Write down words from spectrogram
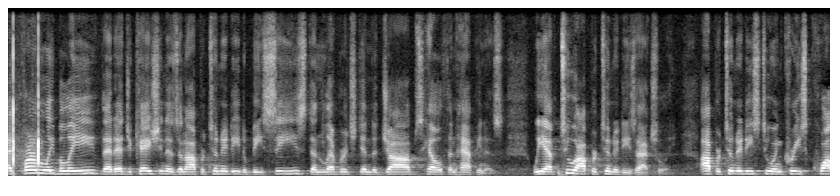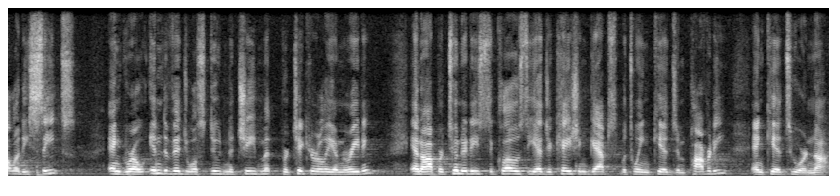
I firmly believe that education is an opportunity to be seized and leveraged into jobs, health, and happiness. We have two opportunities, actually. Opportunities to increase quality seats and grow individual student achievement, particularly in reading, and opportunities to close the education gaps between kids in poverty and kids who are not.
